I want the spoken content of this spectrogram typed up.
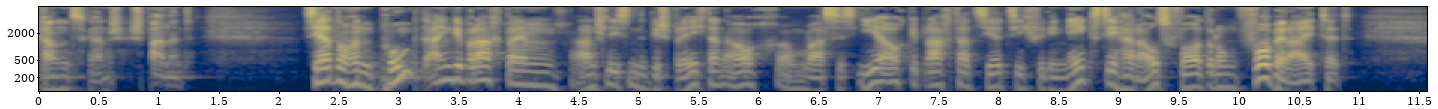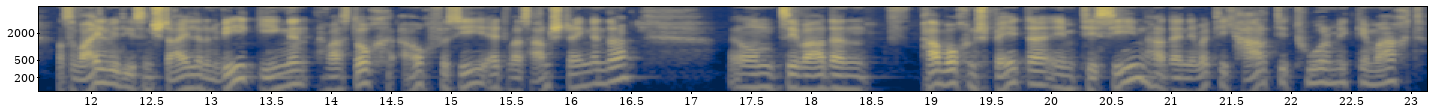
Ganz, ganz spannend. Sie hat noch einen Punkt eingebracht beim anschließenden Gespräch dann auch, was es ihr auch gebracht hat. Sie hat sich für die nächste Herausforderung vorbereitet. Also weil wir diesen steileren Weg gingen, war es doch auch für sie etwas anstrengender. Und sie war dann ein paar Wochen später im Tessin, hat eine wirklich harte Tour mitgemacht.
